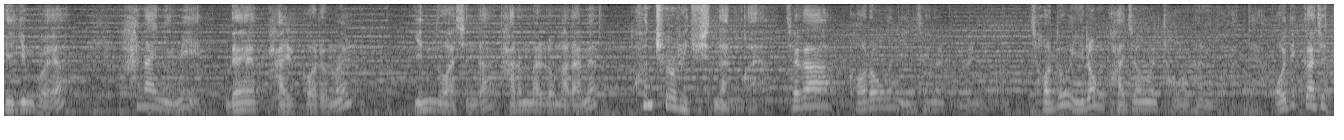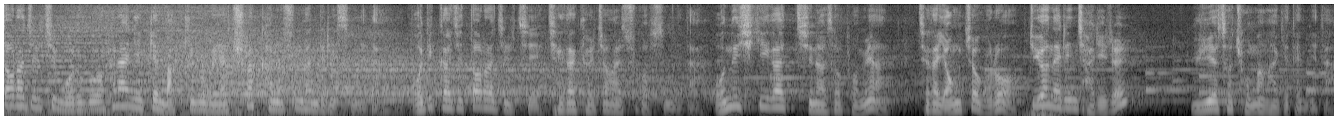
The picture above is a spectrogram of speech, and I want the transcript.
그 얘기는 뭐예요? 하나님이 내 발걸음을 인도하신다. 다른 말로 말하면 컨트롤 해주신다는 거예요. 제가 걸어온 인생을 보면요. 저도 이런 과정을 경험하는 것 같아요. 어디까지 떨어질지 모르고 하나님께 맡기고 그냥 추락하는 순간들이 있습니다. 어디까지 떨어질지 제가 결정할 수가 없습니다. 어느 시기가 지나서 보면 제가 영적으로 뛰어내린 자리를 위에서 조망하게 됩니다.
